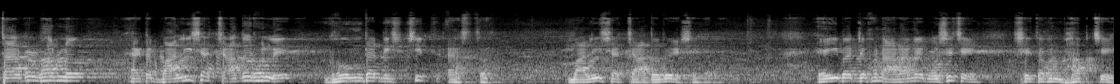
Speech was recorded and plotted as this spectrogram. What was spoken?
তারপর ভাবলো, একটা বালিশ আর চাদর হলে ঘুমটা নিশ্চিত আসতো। বালিশ আর চাদরও এসে গেল। এইবার যখন আরামে বসেছে, সে তখন ভাবছে,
